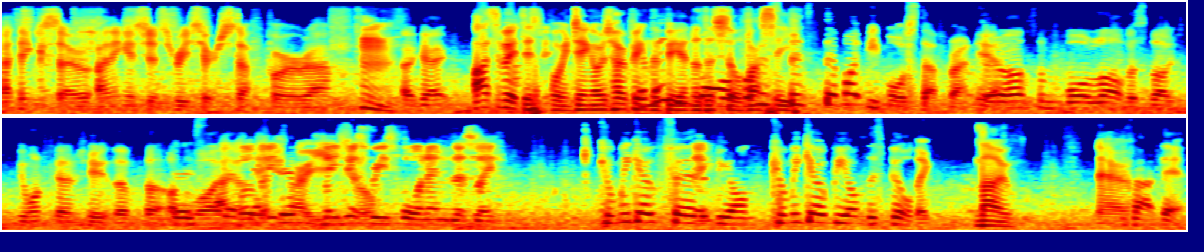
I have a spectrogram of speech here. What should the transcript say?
I think so. I think it's just research stuff for um. Hmm. Okay. That's a bit disappointing. I was hoping There there'd may be another more- Sylvassi. There might be more stuff around There here. are some more lava slugs if you want to go and shoot them, but There's- otherwise... Well, yeah, they, they just respawn endlessly. Can we go further Think- beyond? Can we go beyond this building? No. Is No, that it?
